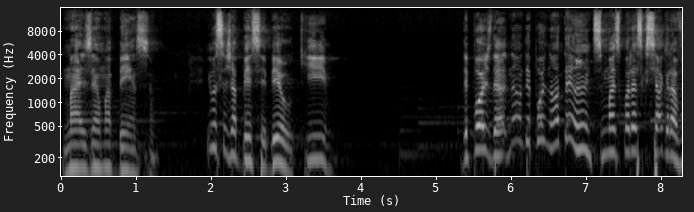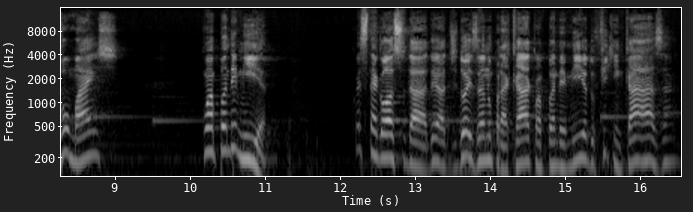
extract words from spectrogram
Mas é uma benção. E você já percebeu que depois da, não, depois não, até antes, mas parece que se agravou mais com a pandemia. Com esse negócio da, de dois anos para cá, com a pandemia, do fica em casa,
